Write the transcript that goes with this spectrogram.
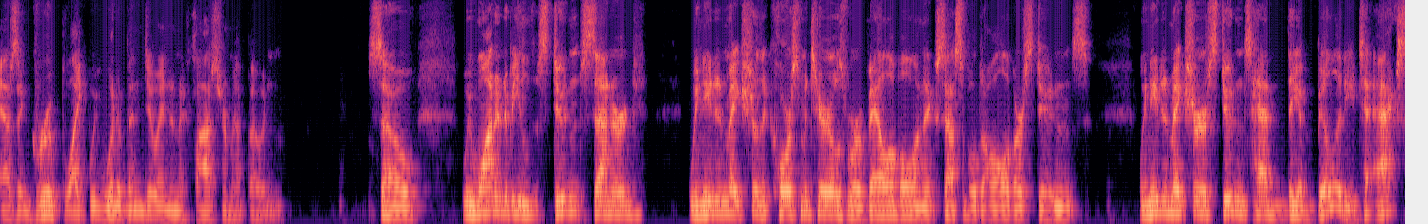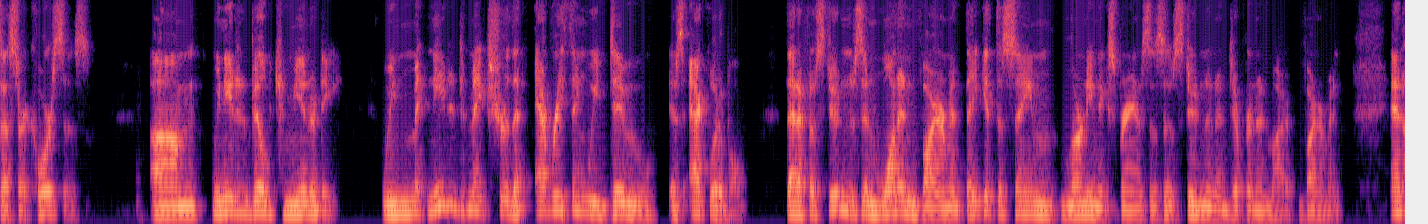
as a group like we would have been doing in a classroom at Bowdoin. So we wanted to be student centered. We needed to make sure the course materials were available and accessible to all of our students. We needed to make sure students had the ability to access our courses. Um, we needed to build community. We needed to make sure that everything we do is equitable. That if a student is in one environment, they get the same learning experience as a student in a different environment. And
